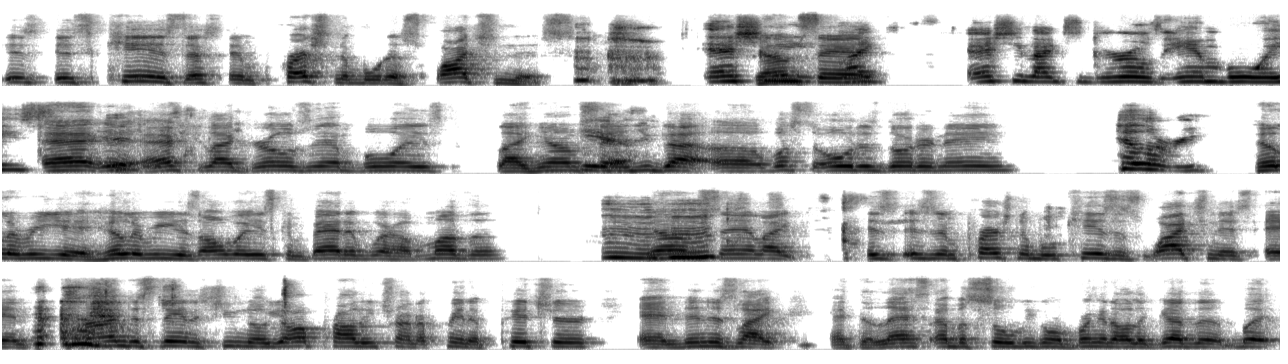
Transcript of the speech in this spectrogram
it's, it's kids that's impressionable that's watching this. Ashley you know likes Ashley likes girls and boys. Uh, yeah, Ashley like girls and boys. Like you know what I'm yeah. saying? You got uh what's the oldest daughter name? Hillary. Hillary, yeah. Hillary is always combative with her mother. Mm-hmm. You know what I'm mm-hmm. saying? Like it's, it's impressionable kids is watching this, and I understand that you know y'all probably trying to paint a picture, and then it's like at the last episode we're gonna bring it all together. But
